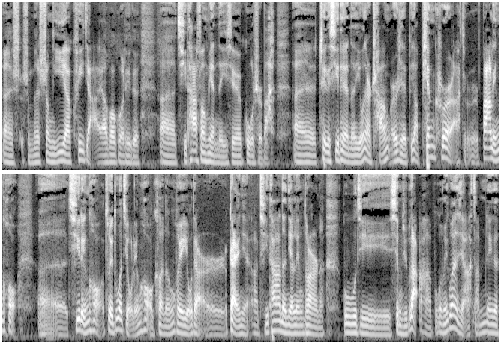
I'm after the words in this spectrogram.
呃什么圣衣啊、盔甲呀，包括这个呃其他方面的一些故事吧。呃，这个系列呢有点长，而且比较偏科啊，就是八零后、呃七零后，最多九零后可能会有点概念啊，其他。的年龄段呢，估计兴趣不大啊。不过没关系啊，咱们这个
